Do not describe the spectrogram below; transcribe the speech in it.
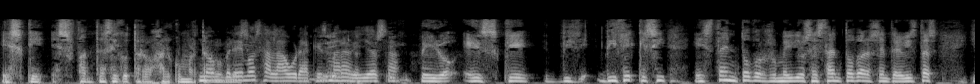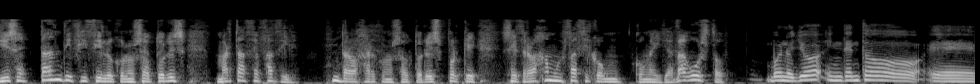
es que es fantástico trabajar con Marta Robles". Nombremos a Laura, que es maravillosa. eh, Pero es que dice, dice que sí, está en todos los medios, está en todas las entrevistas y es tan difícil con los autores. Marta hace fácil trabajar con los autores porque se trabaja muy fácil con, con ella. Da gusto. Bueno, yo intento eh,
